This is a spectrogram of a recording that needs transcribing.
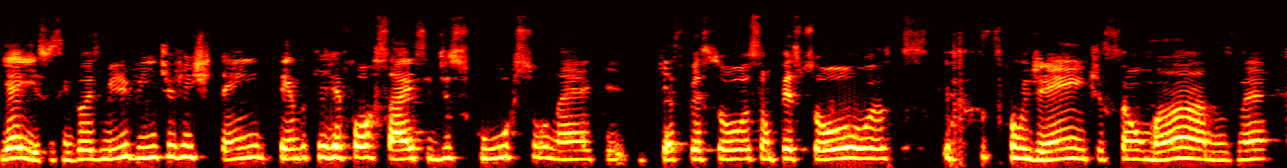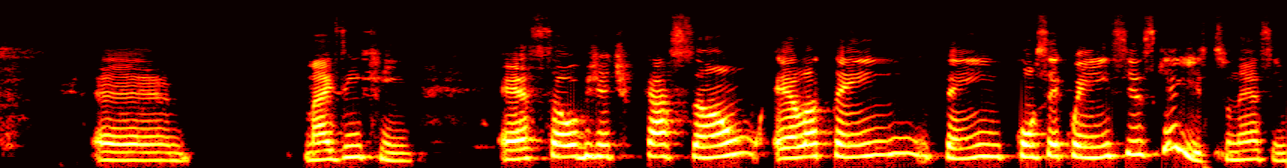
e é isso, assim, 2020 a gente tem tendo que reforçar esse discurso, né, que, que as pessoas são pessoas, são gente, são humanos, né, mas enfim, essa objetificação ela tem, tem consequências que é isso, né? Assim,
